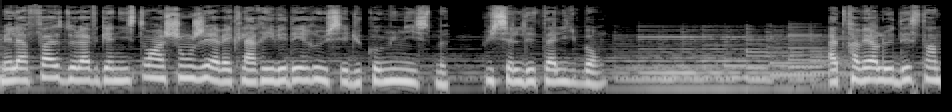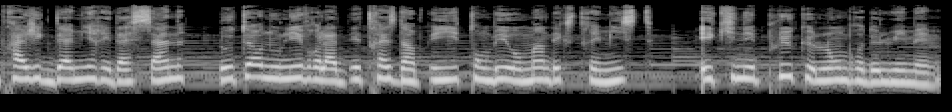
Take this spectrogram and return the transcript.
Mais la phase de l'Afghanistan a changé avec l'arrivée des Russes et du communisme, puis celle des talibans. À travers le destin tragique d'Amir et d'Hassan, l'auteur nous livre la détresse d'un pays tombé aux mains d'extrémistes et qui n'est plus que l'ombre de lui-même.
